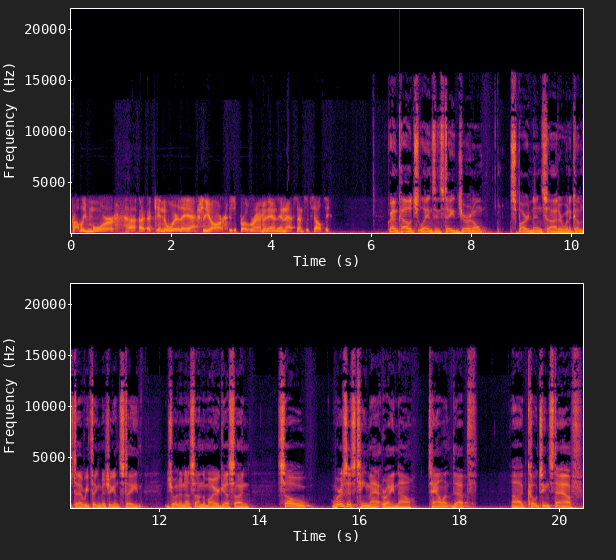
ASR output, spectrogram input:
probably more uh, akin to where they actually are as a program, and, and in that sense, it's healthy. Graham Couch, Lansing State Journal, Spartan Insider when it comes to everything Michigan State, joining us on the Meijer guest line. So, where's this team at right now? Talent depth, uh, coaching staff,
